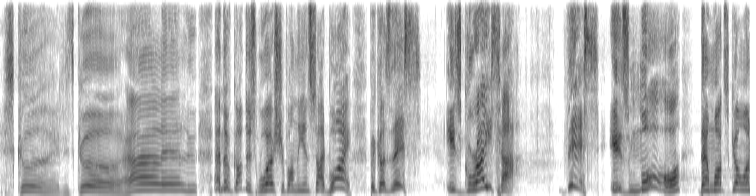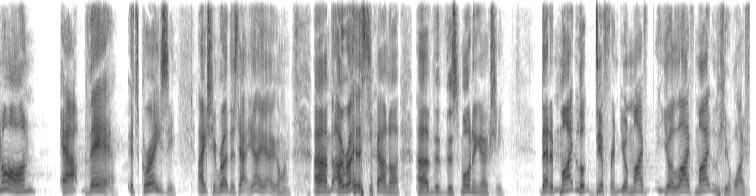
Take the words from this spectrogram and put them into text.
It's good, it's good, hallelujah. And they've got this worship on the inside. Why? Because this is greater. This is more than what's going on out there. It's crazy. I actually wrote this down. Yeah, yeah, go on. Um, I wrote this down uh, this morning, actually that it might look different. Your life, your life might, your wife,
